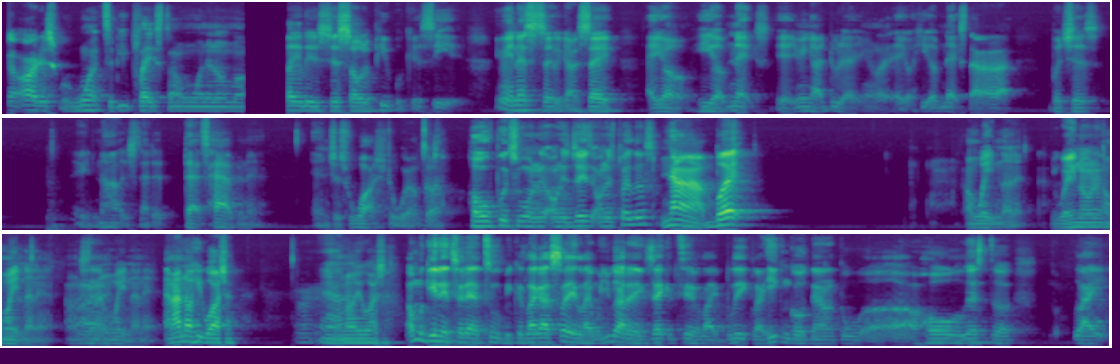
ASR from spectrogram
artist would want to be placed on one of them playlists just so the people can see it. You ain't necessarily gotta say, "Hey, yo, he up next." Yeah, you ain't gotta do that. You're like, "Hey, yo, he up next." Da, da, da. But just acknowledge that it, that's happening and just watch the world go. Hove put you on on his on his playlist. Nah, but I'm waiting on it. You waiting on it? I'm waiting on it. I'm saying I'm waiting on it. And I know he watching. Yeah, I know he watching. I'm gonna get into that too because, like I say, like when you got an executive like Bleek, like he can go down through a, a whole list of like,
